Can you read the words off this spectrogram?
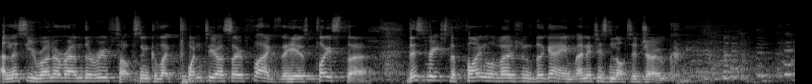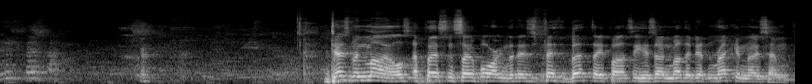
unless you run around the rooftops and collect 20 or so flags that he has placed there. This reached the final version of the game, and it is not a joke. Desmond Miles, a person so boring that at his fifth birthday party his own mother didn't recognize him,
